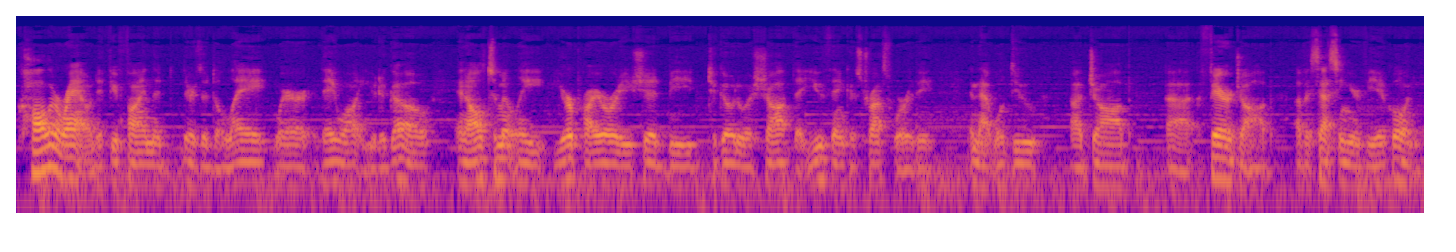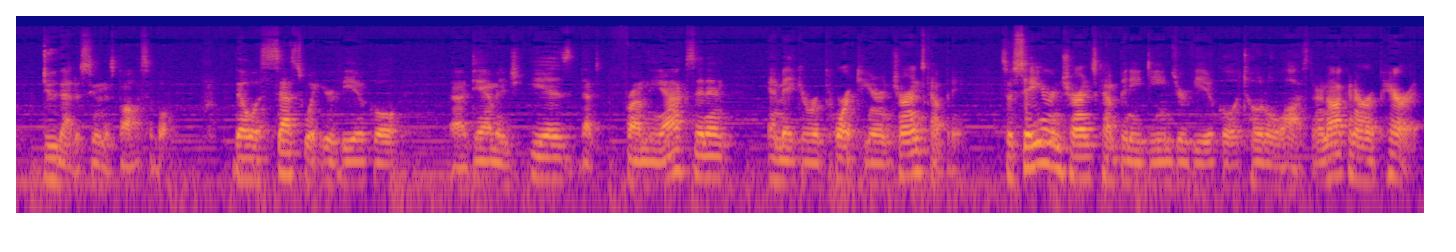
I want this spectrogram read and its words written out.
call around if you find that there's a delay where they want you to go and ultimately, your priority should be to go to a shop that you think is trustworthy and that will do a job, a fair job of assessing your vehicle and do that as soon as possible. They'll assess what your vehicle uh, damage is that's from the accident and make a report to your insurance company. So say your insurance company deems your vehicle a total loss. They're not going to repair it.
